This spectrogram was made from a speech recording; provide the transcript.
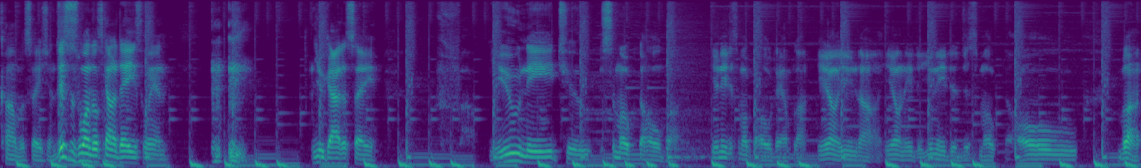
conversation. This is one of those kind of days when you gotta say, you need to smoke the whole blunt. You need to smoke the whole damn blunt. You don't, you know, you don't need to. You need to just smoke the whole blunt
